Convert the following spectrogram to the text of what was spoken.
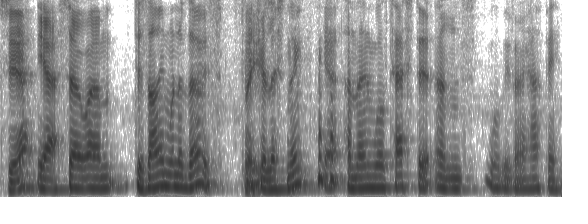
So yeah. Yeah, so um, design one of those Please. if you're listening. Yeah, and then we'll test it and we'll be very happy.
